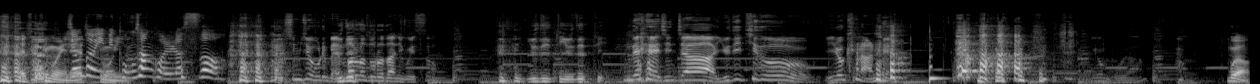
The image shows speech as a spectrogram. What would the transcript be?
에스키모인 이 정도면. 이미 동상 걸렸어. 심지어 우리 맨발로 돌아다니고 있어 UDT UDT. 근데 진짜 UDT도 이렇게는 안 해 이건 뭐야? 뭐야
